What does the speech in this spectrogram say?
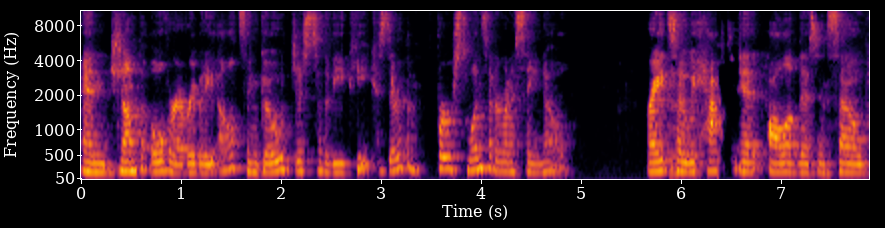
and jump over everybody else and go just to the VP because they're the first ones that are going to say no. Right. Yeah. So we have to get all of this. And so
